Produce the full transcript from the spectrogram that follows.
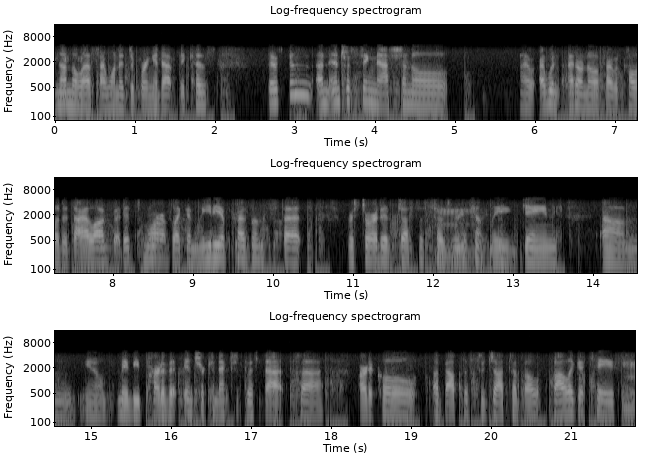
nonetheless, I wanted to bring it up because there's been an interesting national. I, I wouldn't. I don't know if I would call it a dialogue, but it's more of like a media presence that restorative justice has hmm. recently gained. Um, you know, maybe part of it interconnected with that uh, article about the Sujatha Baliga case, hmm.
